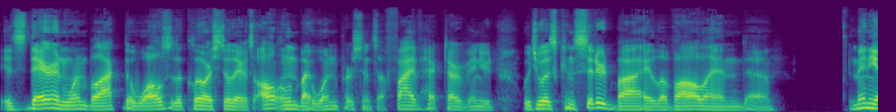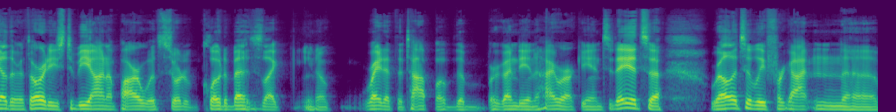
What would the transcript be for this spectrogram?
it's there in one block. The walls of the clo are still there. It's all owned by one person. It's a 5 hectare vineyard which was considered by Lavalle and uh, many other authorities to be on a par with sort of Clos de Bèze, like you know right at the top of the Burgundian hierarchy. And today it's a relatively forgotten uh,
